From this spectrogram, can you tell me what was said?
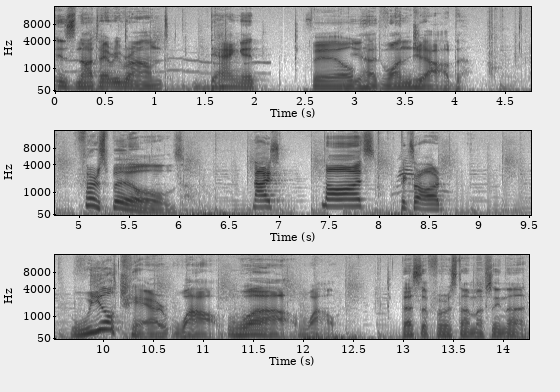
It's not very round. Dang it. Phil. You had one job. First build. Nice. Nice. Pixel art. Wheelchair. Wow. Wow. Wow. That's the first time I've seen that.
